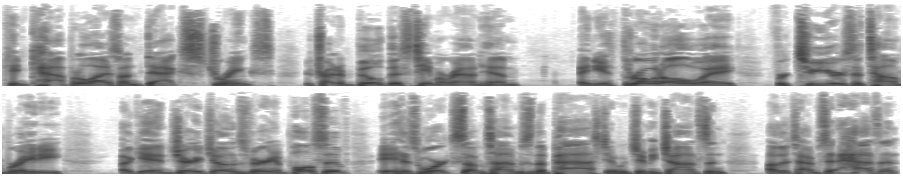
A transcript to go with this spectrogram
can capitalize on Dak's strengths. You're trying to build this team around him, and you throw it all away for two years of Tom Brady again, Jerry Jones, very impulsive. It has worked sometimes in the past you know, with Jimmy Johnson, other times it hasn't.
